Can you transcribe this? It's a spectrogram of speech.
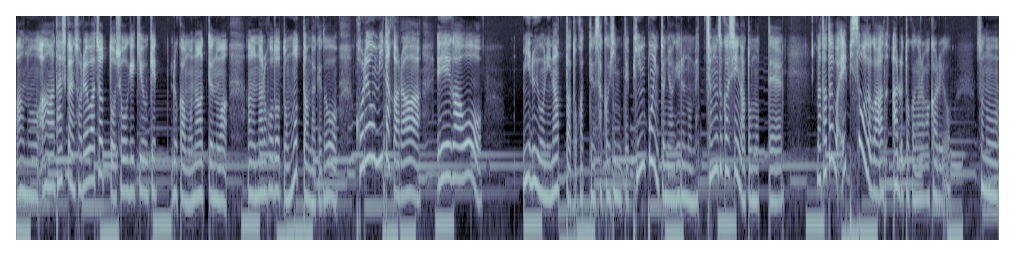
あの、ああ、確かにそれはちょっと衝撃を受けるかもなっていうのはあのなるほどと思ったんだけどこれを見たから映画を見るようになったとかっていう作品ってピンポイントにあげるのめっちゃ難しいなと思って、まあ、例えばエピソードがあるとかならわかるよ。その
